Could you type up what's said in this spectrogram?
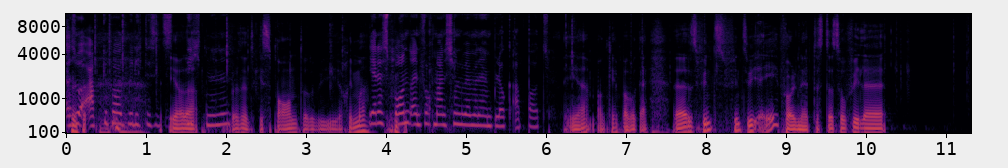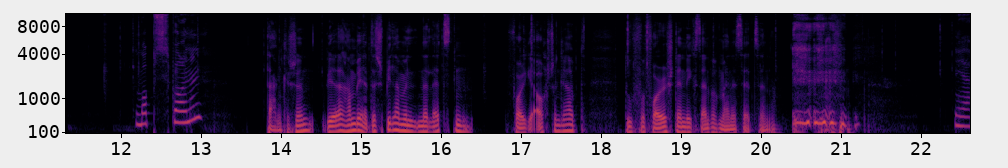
Also abgebaut will ich das jetzt Ja, oder nicht nennen. weiß nicht, gespawnt oder wie auch immer. Ja, das spawnt einfach manchmal, wenn man einen Block abbaut. Ja, okay, Papagei. Äh, Das finde ich eh voll nett, dass da so viele. Mobs spawnen. Dankeschön. Wir haben wir, das Spiel haben wir in der letzten Folge auch schon gehabt. Du vervollständigst einfach meine Sätze. Ne? Ja.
